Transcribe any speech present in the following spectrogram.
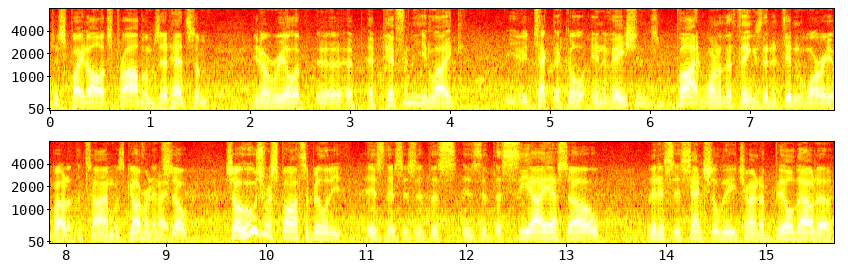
despite all its problems, it had some you know, real uh, epiphany like technical innovations, but one of the things that it didn't worry about at the time was governance. Right. So, so whose responsibility is this? Is it, this? is it the CISO that is essentially trying to build out a,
